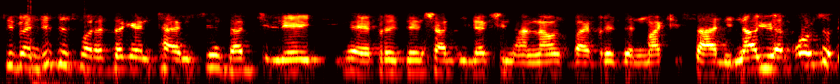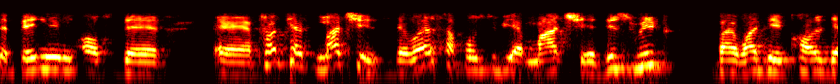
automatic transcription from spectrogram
Stephen, this is for the second time since that delayed uh, presidential election announced by President Macky Sall. Now you have also the banning of the uh, protest marches. There was supposed to be a march uh, this week by what they call the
